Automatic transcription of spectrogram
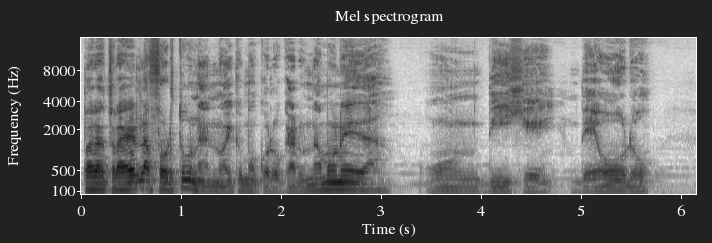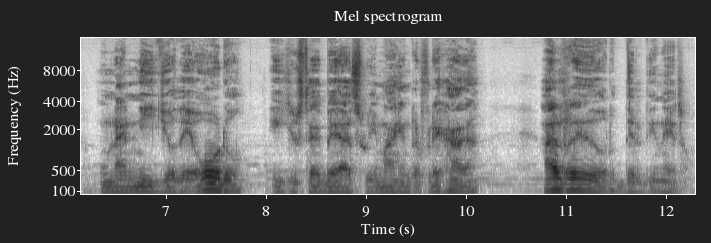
Para traer la fortuna no hay como colocar una moneda, un dije de oro, un anillo de oro y que usted vea su imagen reflejada alrededor del dinero.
